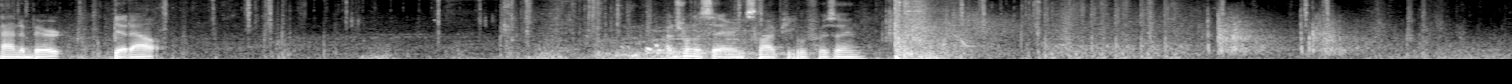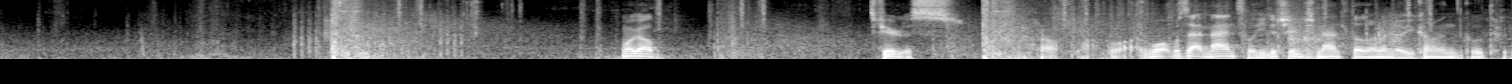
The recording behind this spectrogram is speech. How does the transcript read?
And a beard. Get out. I just want to sit here and snipe people for a second. Oh my god. It's fearless. Oh, what, was that mantle? He literally just mantled the window. You can't even go through.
